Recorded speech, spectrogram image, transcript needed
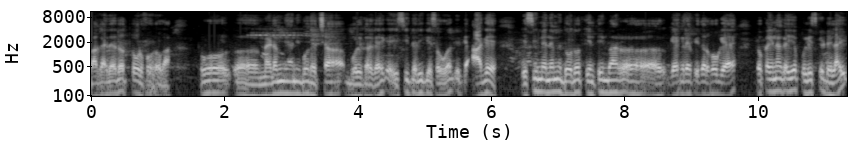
बाकायदा तो तोड़फोड़ होगा। तो वो मैडम यानी बहुत अच्छा बोल कर गए कि इसी तरीके से होगा क्योंकि आगे इसी महीने में दो दो तीन तीन बार गैंग रेप इधर हो गया है तो कहीं ना कहीं ये पुलिस की ढिलाई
